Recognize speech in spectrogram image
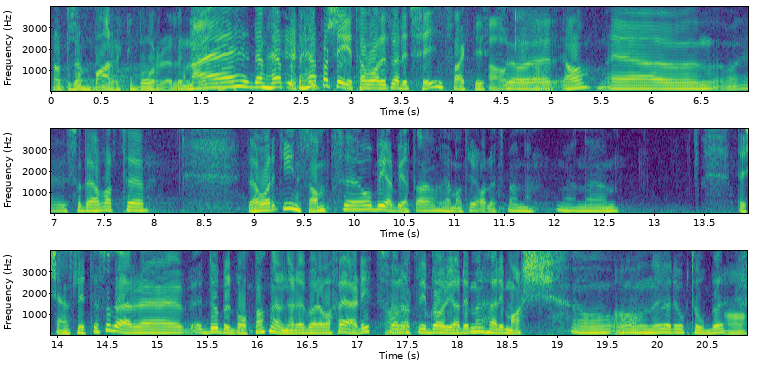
jag på säga barkborr eller Nej, den här, det här partiet har varit väldigt fint faktiskt. Ja, så, okej, ja. eh, så det har varit... eh, det har varit gynnsamt eh, att bearbeta det här materialet men, men det känns lite sådär eh, dubbelbottnat nu när det börjar vara färdigt för är att vi började med det här i mars och, och nu är det oktober. Ja.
